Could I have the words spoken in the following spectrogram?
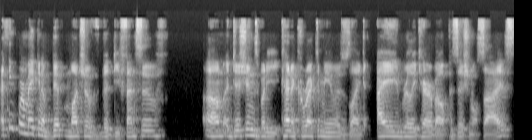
I think we're making a bit much of the defensive um, additions, but he kind of corrected me and was like, I really care about positional size.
